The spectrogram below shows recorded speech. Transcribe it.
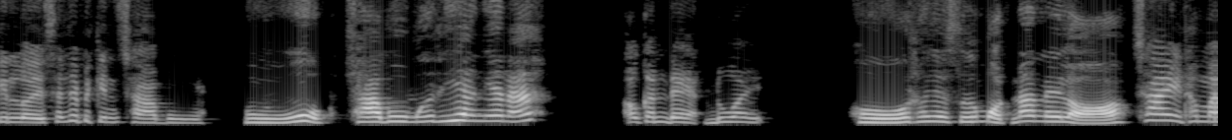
กินเลย ฉันจะไปกินชาบู หู ชาบูมื้อเที่ยงเนี่ยนะ เอากันแดดด้วย โห เธอจะซื้อหมดนั่นเลยเหรอ ใช่ทำไม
